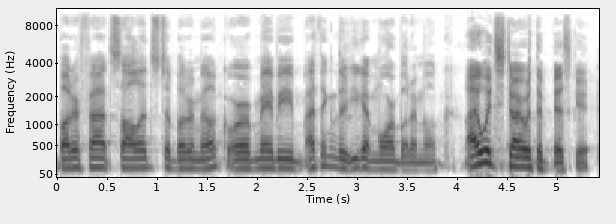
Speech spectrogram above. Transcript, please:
butterfat solids to buttermilk, or maybe I think that you get more buttermilk. I would start with the biscuit.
